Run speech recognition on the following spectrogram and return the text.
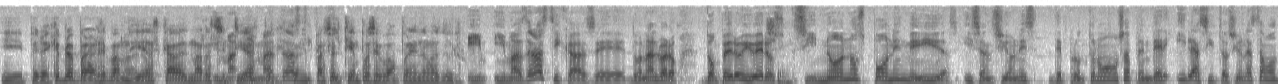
Eh, pero hay que prepararse para medidas cada vez más Y ma- y restrictivas más porque con el paso del tiempo se va poniendo más duro. Y, y más drásticas, eh, don Álvaro. Don Pedro Viveros, si no nos ponen medidas y sanciones, de pronto no vamos a aprender y la situación la estamos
